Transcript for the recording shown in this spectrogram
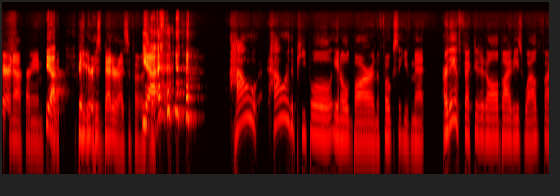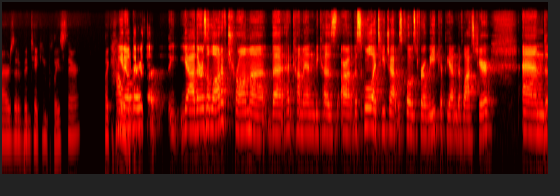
Fair enough. I mean, yeah bigger is better, I suppose. Yeah. how how are the people in Old Bar and the folks that you've met? Are they affected at all by these wildfires that have been taking place there? Like how you know, there's a, yeah, there's a lot of trauma that had come in because uh, the school I teach at was closed for a week at the end of last year, and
